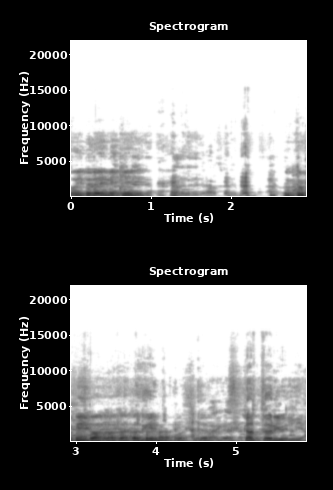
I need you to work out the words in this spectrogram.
ஸோ இதுல இன்னைக்கு ஃபிஃப்டீன்த் வந்துடும் sir Kasthuri madam post Kasthuri வெள்ளியா?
